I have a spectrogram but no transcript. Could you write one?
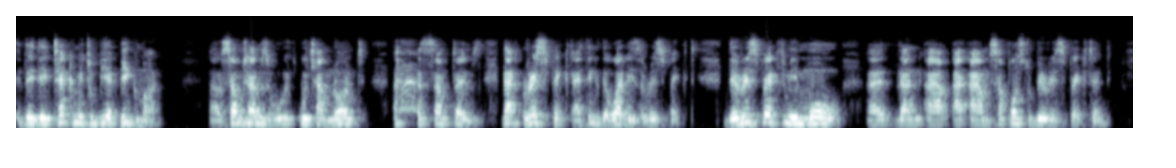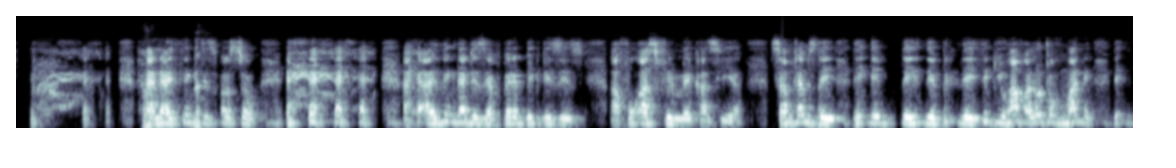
they, they take me to be a big man. Uh, sometimes which, which, I'm not. sometimes that respect. I think the word is respect. They respect me more uh, than I, I, am supposed to be respected. and I think it is also. I think that is a very big disease uh, for us filmmakers here. Sometimes they they, they they, they they think you have a lot of money. The,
